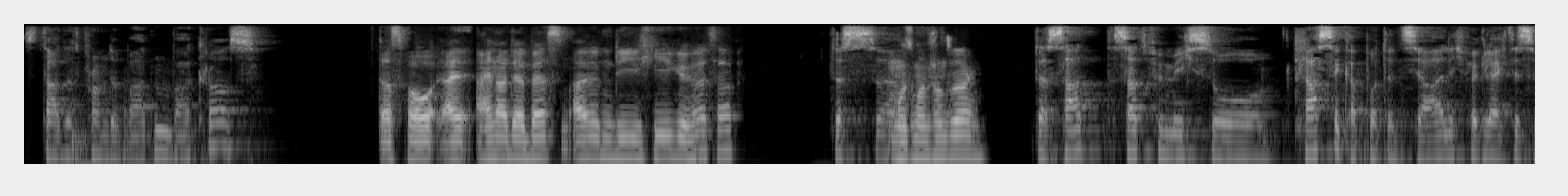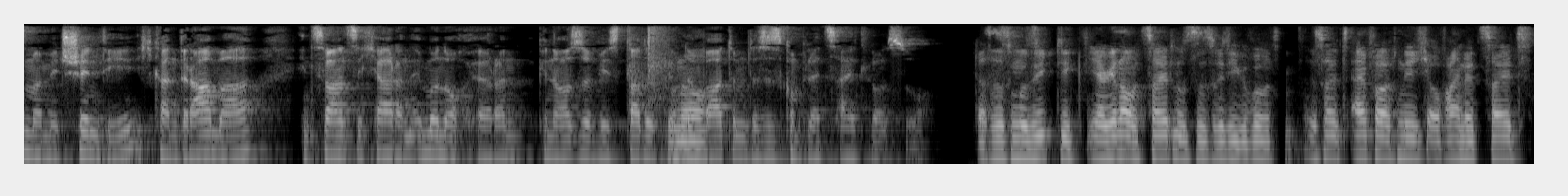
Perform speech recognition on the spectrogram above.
Started from the bottom war krass. Das war einer der besten Alben, die ich je gehört habe. Das, äh, Muss man schon sagen. Das hat, das hat für mich so Klassikerpotenzial. Ich vergleiche das immer mit Shindy. Ich kann Drama in 20 Jahren immer noch hören. Genauso wie from Genau. bottom. Das ist komplett zeitlos so. Das ist Musik, die, ja genau, zeitlos ist das richtige Wort. Ist halt einfach nicht auf eine Zeit,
